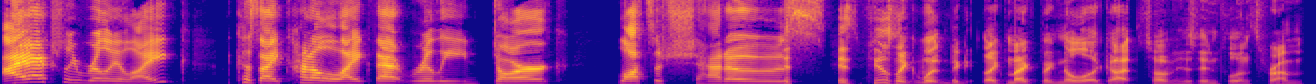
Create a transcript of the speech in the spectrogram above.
I actually really like because I kind of like that really dark, lots of shadows. it's it feels like what like Mike Mignola got some of his influence from.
